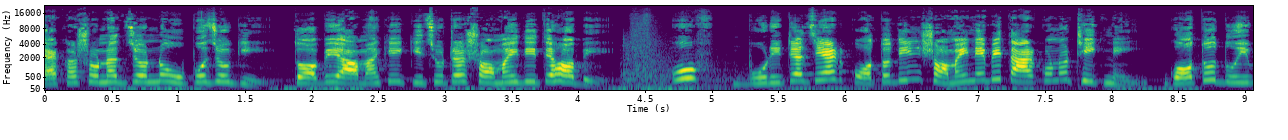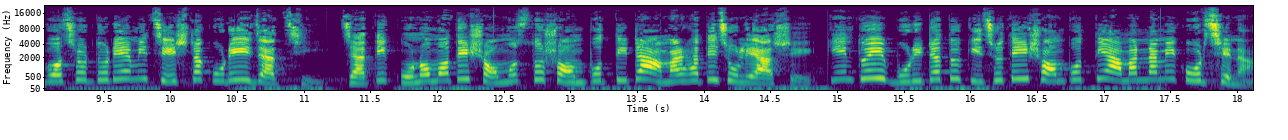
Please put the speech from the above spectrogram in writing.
দেখাশোনার জন্য উপযোগী, তবে আমাকে কিছুটা সময় দিতে হবে। উফ, বুড়িটা যে আর কতদিন সময় নেবে তার কোনো ঠিক নেই। গত দুই বছর ধরে আমি চেষ্টা করেই যাচ্ছি, যাতে কোনো মতে সমস্ত সম্পত্তিটা আমার হাতে চলে আসে। কিন্তু এই বুড়িটা তো কিছুতেই সম্পত্তি আমার নামে করছে না।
